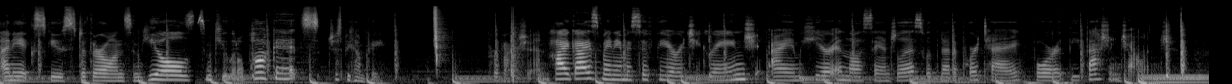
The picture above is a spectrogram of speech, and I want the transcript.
any excuse to throw on some heels, some cute little pockets, just be comfy perfection. Hi guys, my name is Sofia Richie Grainge. I am here in Los Angeles with Net-a-Porter for the Fashion Challenge.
